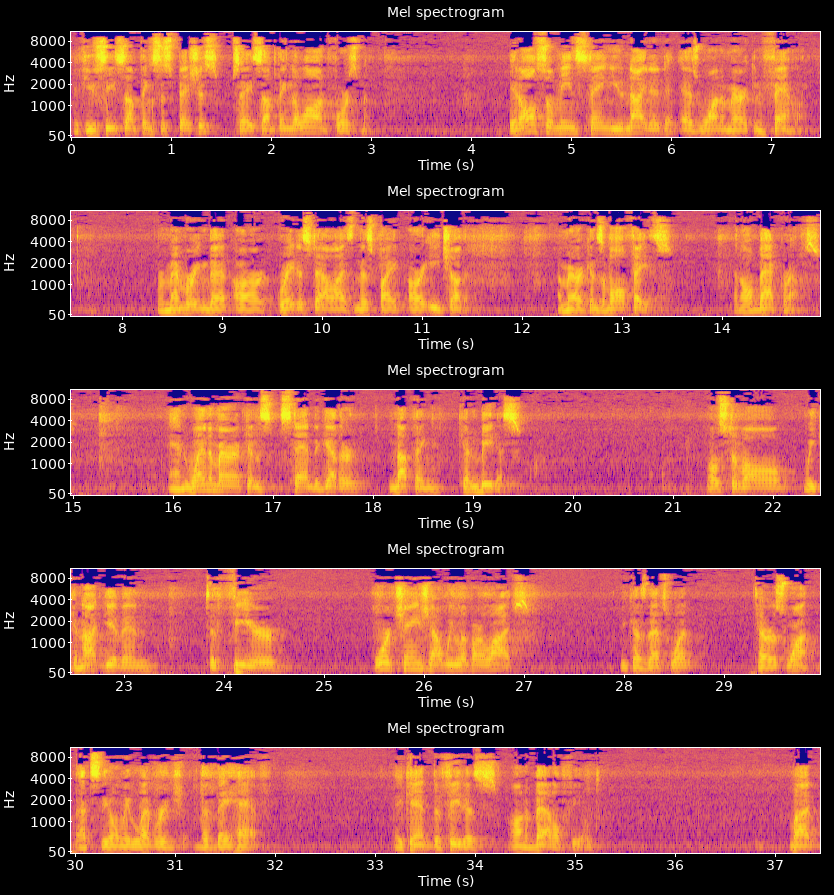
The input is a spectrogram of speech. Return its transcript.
If you see something suspicious, say something to law enforcement. It also means staying united as one American family, remembering that our greatest allies in this fight are each other, Americans of all faiths and all backgrounds. And when Americans stand together, nothing can beat us. Most of all, we cannot give in to fear or change how we live our lives because that's what terrorists want. That's the only leverage that they have. They can't defeat us on a battlefield, but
